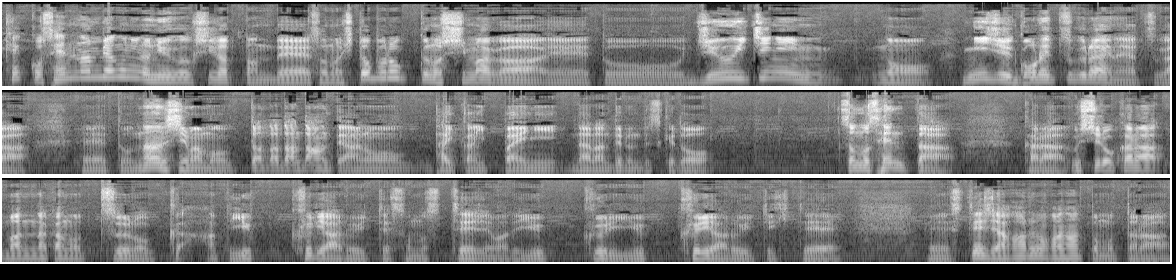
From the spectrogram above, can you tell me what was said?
結構千何百人の入学式だったんで、その一ブロックの島が、えっ、ー、と、11人の25列ぐらいのやつが、えっ、ー、と、何島もダンダンダンダンってあの、体育館いっぱいに並んでるんですけど、そのセンター、から後ろから真ん中の通路をガーってゆっくり歩いてそのステージまでゆっくりゆっくり歩いてきて、えー、ステージ上がるのかなと思ったら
